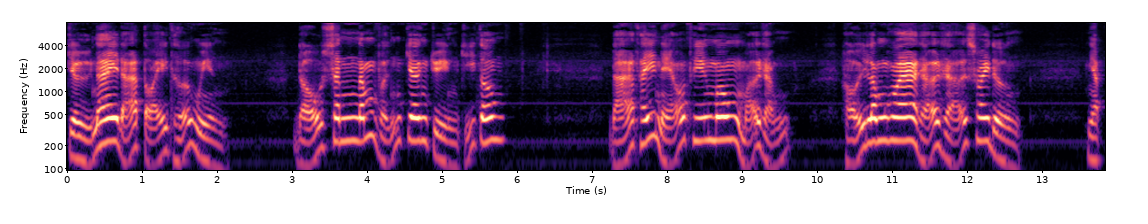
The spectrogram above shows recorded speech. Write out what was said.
Trừ nay đã tội thửa nguyền, độ sanh nắm vững chân truyền chỉ tôn đã thấy nẻo thiên môn mở rộng, hội long hoa rỡ rỡ xoay đường, nhập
